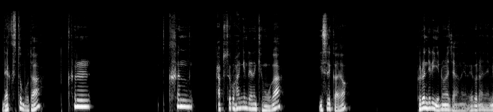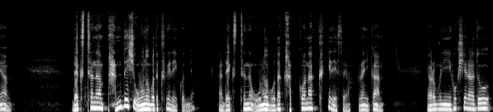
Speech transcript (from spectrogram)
넥스트보다 클, 큰 값으로 확인되는 경우가 있을까요? 그런 일이 일어나지 않아요. 왜 그러냐면 넥스트는 반드시 오너보다 크게 돼 있거든요. 그러니까 넥스트는 오너보다 같거나 크게 돼 있어요. 그러니까 여러분이 혹시라도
